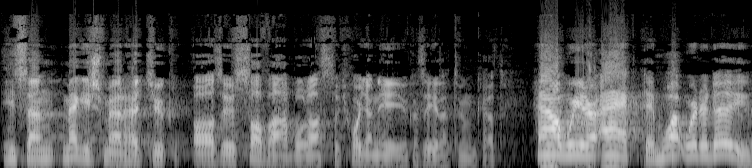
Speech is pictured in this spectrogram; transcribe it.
Hiszen megismerhetjük az ő szavából azt, hogy hogyan éljük az életünket. How we're to act and what we're to do.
